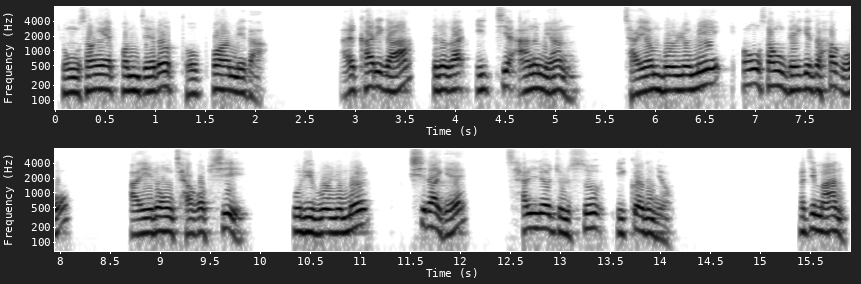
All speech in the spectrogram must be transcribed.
중성의 펌제로 도포합니다. 알카리가 들어가 있지 않으면 자연 볼륨이 형성되기도 하고 아이롱 작업 시 뿌리 볼륨을 확실하게 살려줄 수 있거든요. 하지만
